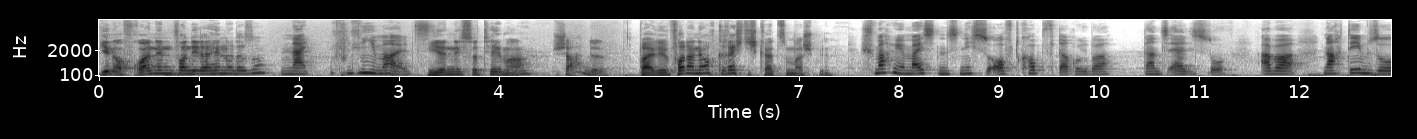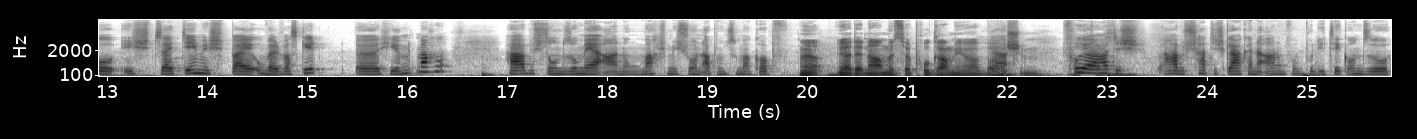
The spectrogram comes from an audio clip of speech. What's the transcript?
Gehen auch Freundinnen von dir dahin oder so? Nein, niemals. Hier nicht so Thema. Schade. Weil wir fordern ja auch Gerechtigkeit zum Beispiel. Ich mache mir meistens nicht so oft Kopf darüber, ganz ehrlich so. Aber nachdem so ich, seitdem ich bei Umwelt was geht, äh, hier mitmache, habe ich so, so mehr Ahnung, mache ich mich schon ab und zu mal Kopf. Ja, ja der Name ist ja Programm hier bei Ja. euch im Früher hatte ich, hab ich, hatte ich gar keine Ahnung von Politik und so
